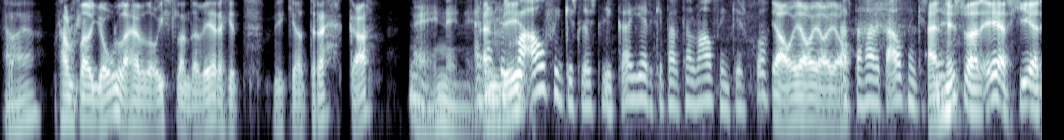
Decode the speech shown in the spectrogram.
Já, já. það er náttúrulega jóla hefði á Íslandi að vera ekkit mikið að drekka Nei, nei, nei. En, En þetta er við- sko áfengislaust líka, ég er ekki bara að tala um áfengi, sko. Já, já, já, já. Að hafa þetta En áfengislaust. hins vegar er, hér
